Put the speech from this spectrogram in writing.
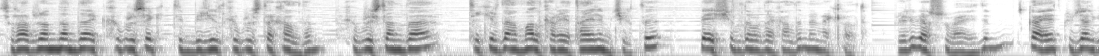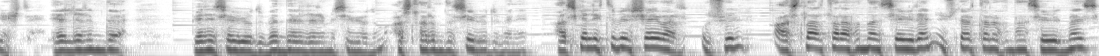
Trabzon'dan da Kıbrıs'a gittim. Bir yıl Kıbrıs'ta kaldım. Kıbrıs'tan da Tekirdağ Malkara'ya tayinim çıktı. 5 yılda orada kaldım, emekli oldum. Bölük astsubayıydım. Gayet güzel geçti. Erlerim de beni seviyordu, ben de erlerimi seviyordum. Aslarım da seviyordu beni. Askerlikte bir şey var, usul. Aslar tarafından sevilen, üstler tarafından sevilmez.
